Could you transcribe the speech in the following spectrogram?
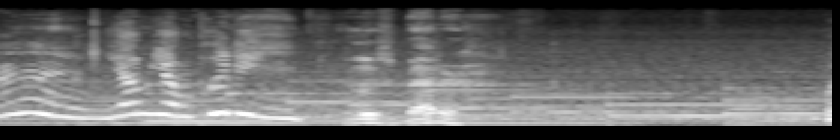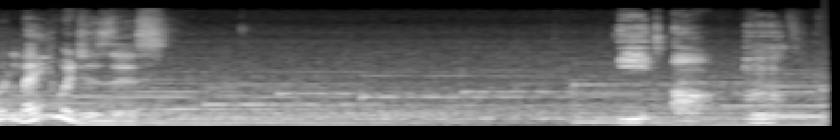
Mmm, yum yum pudding. It looks better. What language is this? Mm.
